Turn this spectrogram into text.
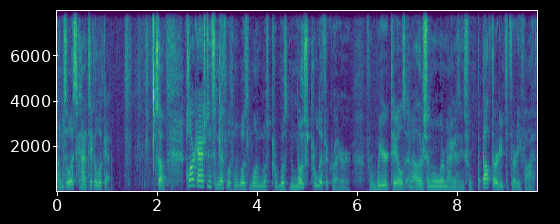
Um, so let's kind of take a look at him. So, Clark Ashton Smith was, was one of the most was the most prolific writer for Weird Tales and other similar magazines from about 30 to 35,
